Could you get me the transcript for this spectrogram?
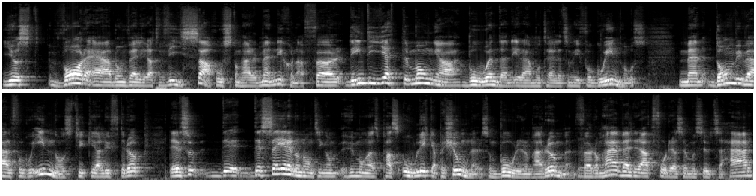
just vad det är de väljer att visa hos de här människorna. För det är inte jättemånga boenden i det här motellet som vi får gå in hos. Men de vi väl får gå in hos tycker jag lyfter upp det, är så, det, det säger ändå någonting om hur många pass olika personer som bor i de här rummen. För de här väljer att få deras rum att se ut så här.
